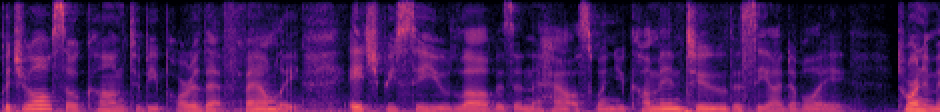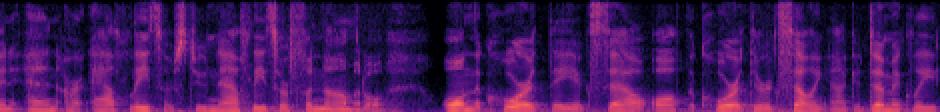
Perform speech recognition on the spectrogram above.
but you also come to be part of that family. HBCU love is in the house when you come into the CIAA tournament, and our athletes, our student athletes, are phenomenal. On the court, they excel. Off the court, they're excelling academically.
